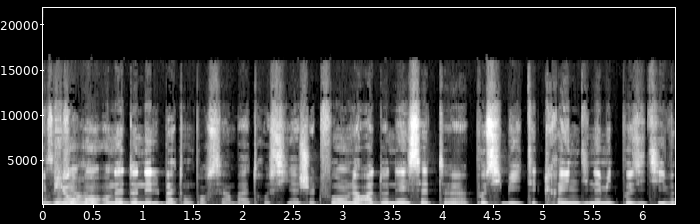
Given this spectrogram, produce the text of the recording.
Et puis on, on a donné le bâton pour se faire battre aussi. À chaque fois, on leur a donné cette euh, possibilité de créer une dynamique positive.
